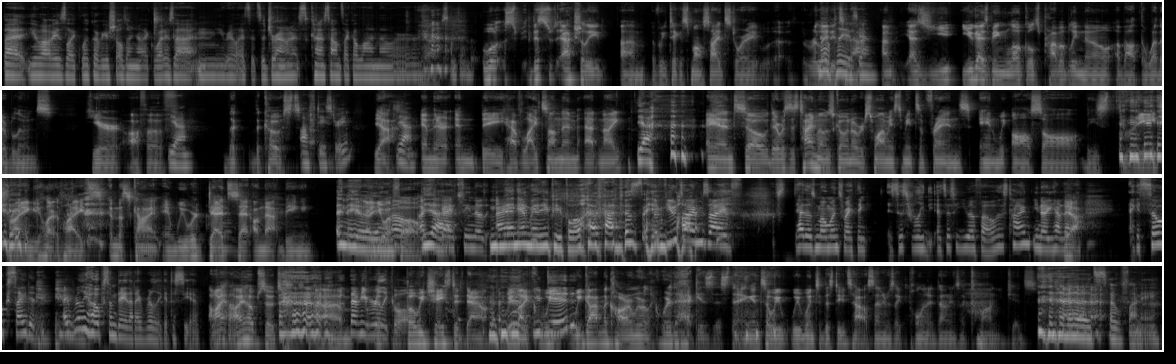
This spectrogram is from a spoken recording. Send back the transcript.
But you always like look over your shoulder and you're like, "What is that?" And you realize it's a drone. It kind of sounds like a lawnmower or Yeah. something. Well, sp- this is actually, um, if we take a small side story uh, related to please, that, yeah. um, as you you guys being locals probably know about the weather balloons here off of Yeah, the the coast. off D Street. yeah, yeah. and they're and they have lights on them at night. Yeah, And so there was this time I was going over to Swami's to meet some friends, and we all saw these three triangular lights in the sky, mm. and we were dead oh. set on that being an alien. a. UFO. Oh, I Yeah. think I've seen those. I, Many every- many people have had the same. a few thought. times I've had those moments where I think, is this really, is this a UFO this time? You know, you have that. Yeah. I get so excited. I really hope someday that I really get to see it. I, I hope so too. Um, That'd be really cool. But we chased it down. We like You we did? we got in the car and we were like, "Where the heck is this thing?" And so we we went to this dude's house and he was like pulling it down. He was like, "Come on, you kids." it's so funny.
